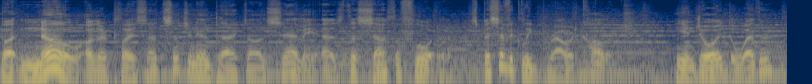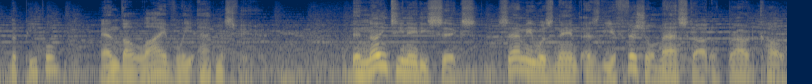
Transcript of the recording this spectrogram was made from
but no other place had such an impact on Sammy as the south of Florida, specifically Broward College. He enjoyed the weather, the people, and the lively atmosphere. In 1986, Sammy was named as the official mascot of Broward College,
